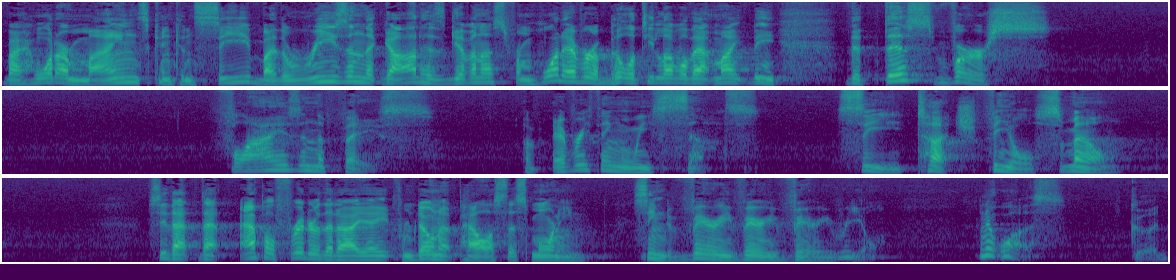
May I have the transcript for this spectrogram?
by what our minds can conceive, by the reason that God has given us from whatever ability level that might be, that this verse flies in the face of everything we sense, see, touch, feel, smell. See, that, that apple fritter that I ate from Donut Palace this morning seemed very, very, very real. And it was good.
